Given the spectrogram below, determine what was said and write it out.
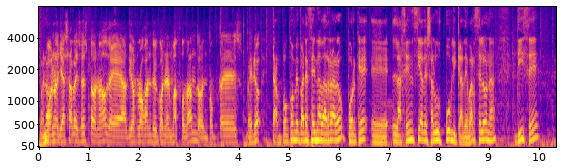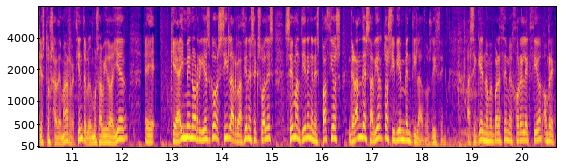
Bueno, Bueno, ya sabes esto, ¿no? De adiós rogando y con el mazo dando. Entonces, Pero tampoco me parece nada raro porque eh, la Agencia de Salud Pública de Barcelona dice, que esto es además reciente, lo hemos sabido ayer, eh, que hay menos riesgo si las relaciones sexuales se mantienen en espacios grandes, abiertos y bien ventilados, dicen. Así que no me parece mejor elección. Hombre,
